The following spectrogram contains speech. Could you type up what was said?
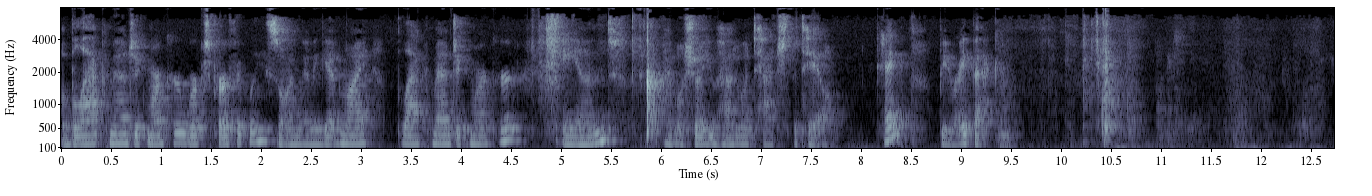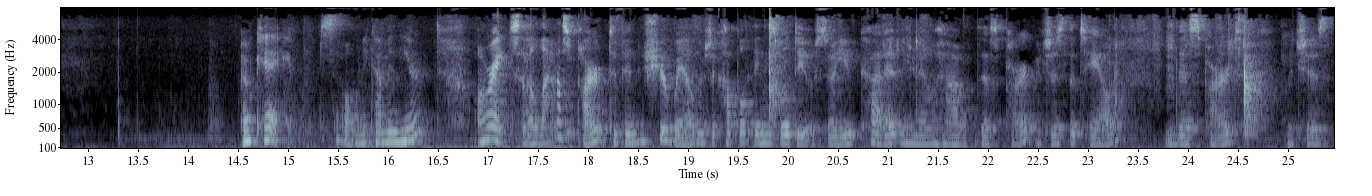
a black magic marker works perfectly. So I'm going to get my black magic marker and I will show you how to attach the tail. Okay, be right back. Okay, so let me come in here. All right, so the last part to finish your whale, there's a couple things we'll do. So you cut it, and you now have this part, which is the tail, this part, which is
